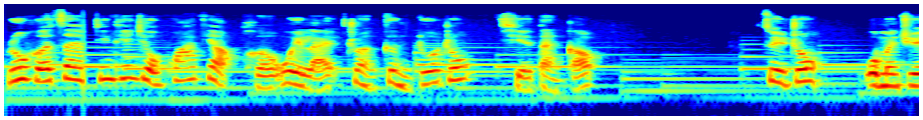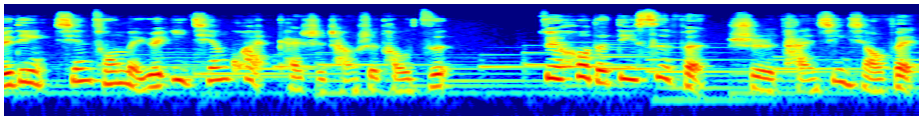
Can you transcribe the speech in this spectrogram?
如何在今天就花掉和未来赚更多中切蛋糕？最终。我们决定先从每月一千块开始尝试投资，最后的第四份是弹性消费，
